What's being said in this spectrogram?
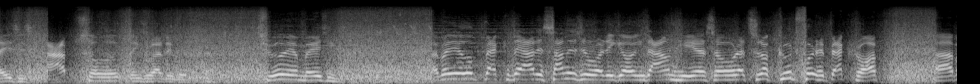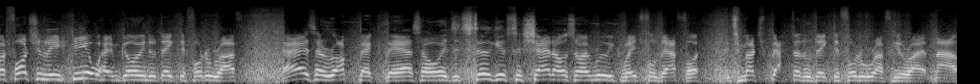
Place is absolutely incredible. It's really amazing. And when you look back there, the sun is already going down here, so that's not good for the backdrop. Uh, but fortunately, here where I'm going to take the photograph, there's a rock back there, so it, it, still gives a shadow, so I'm really grateful therefore. It's much better to take the photograph here right now.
